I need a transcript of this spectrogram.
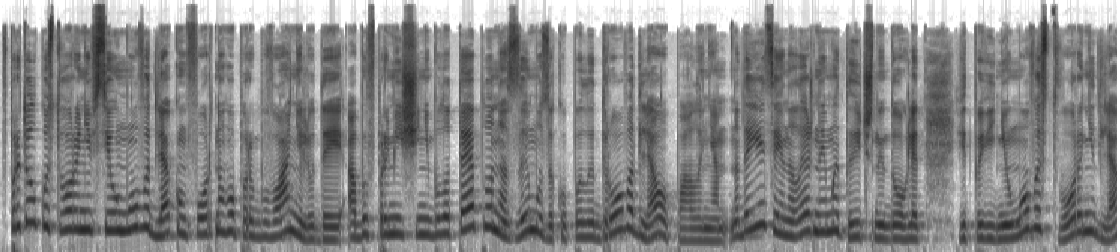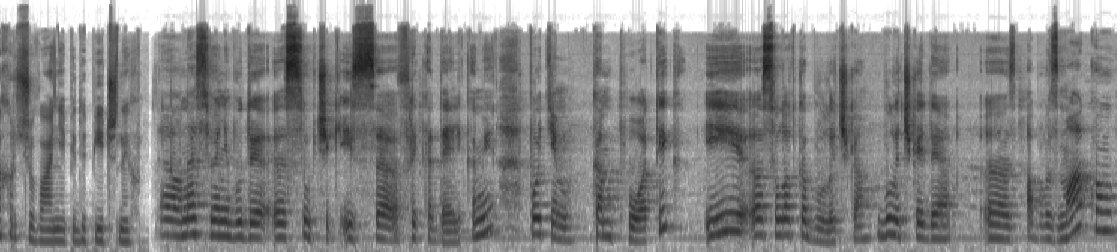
В притулку створені всі умови для комфортного перебування людей. Аби в приміщенні було тепло, на зиму закупили дрова для опалення. Надається і належний медичний догляд. Відповідні умови створені для харчування підопічних. Е, У нас сьогодні буде е, супчик із фрикадельками, потім компотик і е, солодка булочка. Булочка йде е, або з маком,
